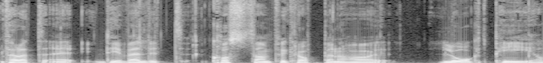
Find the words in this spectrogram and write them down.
För att eh, det är väldigt kostsamt för kroppen att ha lågt pH,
